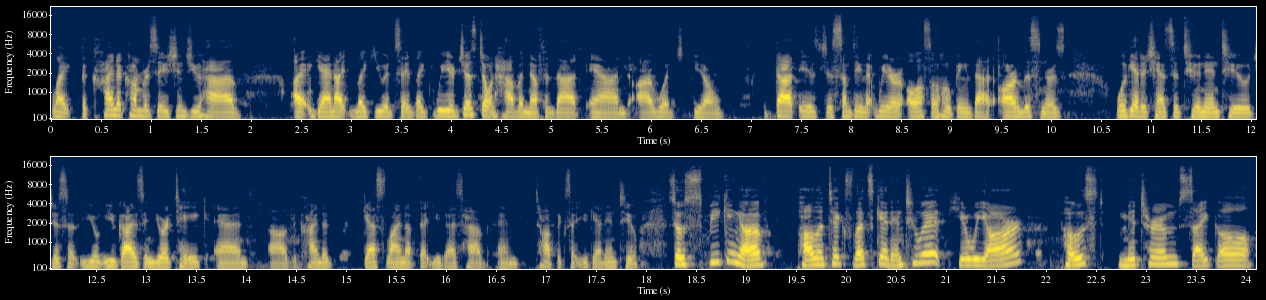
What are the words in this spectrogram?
like the kind of conversations you have. I, again, I, like you had said, like we just don't have enough of that. And I would, you know, that is just something that we are also hoping that our listeners will get a chance to tune into just uh, you, you guys and your take and uh, the kind of guest lineup that you guys have and topics that you get into. So speaking of politics, let's get into it. Here we are, post midterm cycle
